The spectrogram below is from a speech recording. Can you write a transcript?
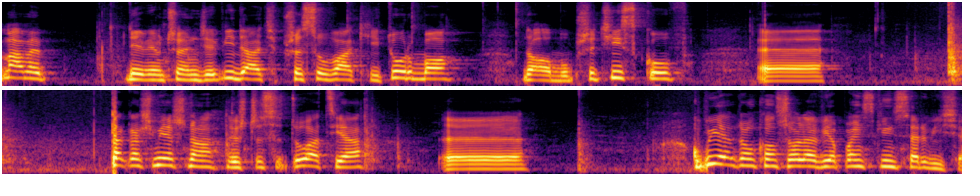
Mamy, nie wiem czy będzie widać, przesuwaki turbo do obu przycisków. Taka śmieszna jeszcze sytuacja. Kupiłem tą konsolę w japońskim serwisie.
